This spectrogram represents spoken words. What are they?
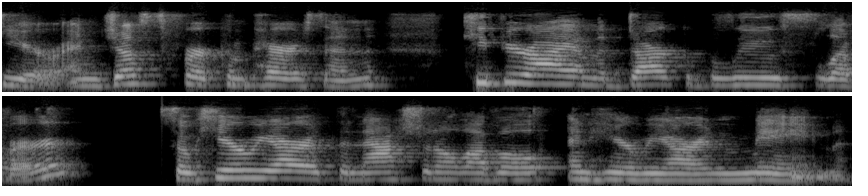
here. And just for comparison, keep your eye on the dark blue sliver. So here we are at the national level and here we are in Maine.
